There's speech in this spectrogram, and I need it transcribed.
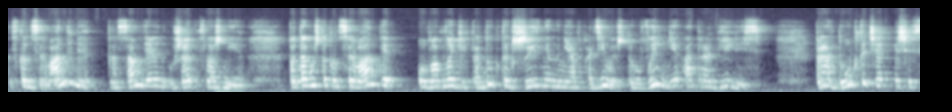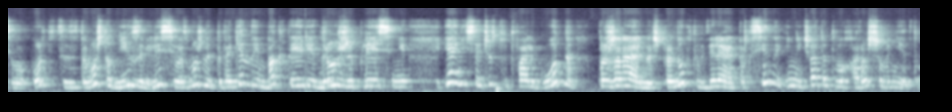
С консервантами на самом деле уже сложнее, потому что консерванты во многих продуктах жизненно необходимы, чтобы вы не отравились. Продукты чаще всего портятся из-за того, что в них завелись всевозможные патогенные бактерии, дрожжи, плесени, и они себя чувствуют вольготно, пожирая наш продукт, выделяя токсины, и ничего от этого хорошего нету.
